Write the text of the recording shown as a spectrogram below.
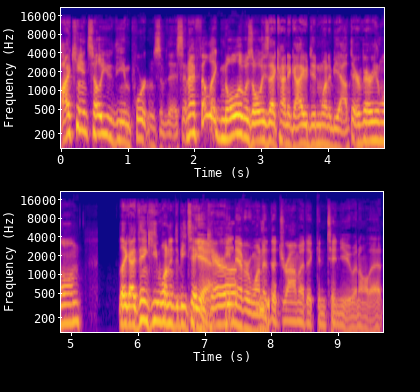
I can't tell you the importance of this. And I felt like Nola was always that kind of guy who didn't want to be out there very long. Like I think he wanted to be taken yeah. care of. he never wanted the drama to continue and all that.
